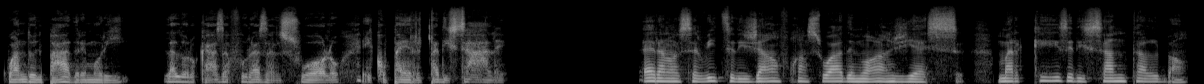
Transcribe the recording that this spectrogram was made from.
Quando il padre morì, la loro casa fu rasa al suolo e coperta di sale. Erano al servizio di Jean-François de Morangies, marchese di Saint-Alban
